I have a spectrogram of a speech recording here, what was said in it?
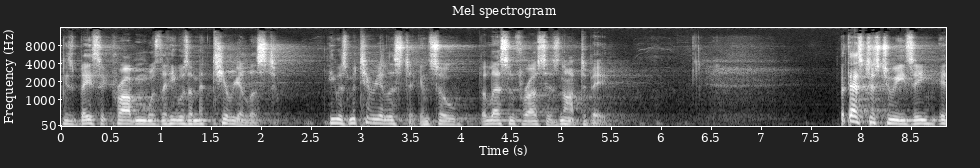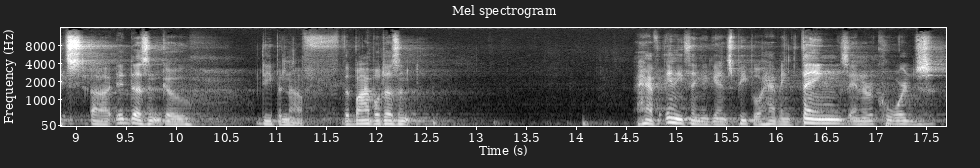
his basic problem was that he was a materialist. He was materialistic, and so the lesson for us is not to be. But that's just too easy. It's, uh, it doesn't go deep enough. The Bible doesn't have anything against people having things and records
